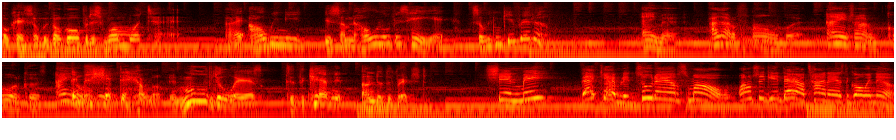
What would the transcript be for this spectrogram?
Okay, so we're gonna go over this one more time. All right, all we need is something to hold over his head so we can get rid of him. Hey, man, I got a phone, but I ain't trying to record because I ain't Hey, no man, shit. shut the hell up and move your ass to the cabinet under the register. Shit, me? That cabinet too damn small. Why don't you get Daryl tiny ass to go in there?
